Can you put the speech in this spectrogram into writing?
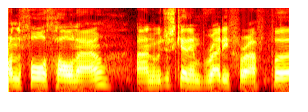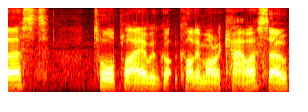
we're on the fourth hole now, and we're just getting ready for our first tour player. We've got Collin Morikawa. So,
